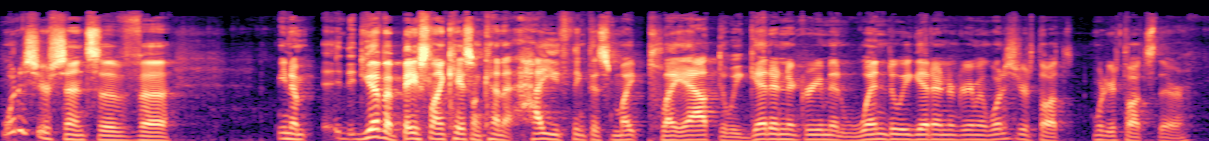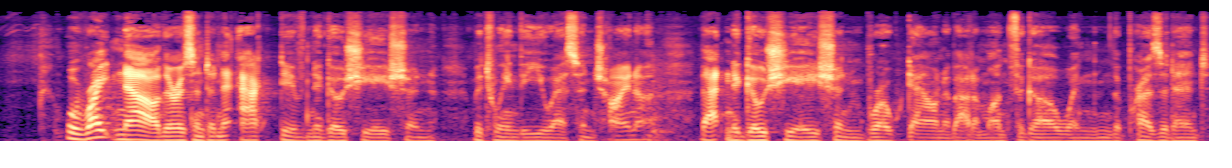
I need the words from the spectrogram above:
What is your sense of? Uh, you know, do you have a baseline case on kind of how you think this might play out? Do we get an agreement? When do we get an agreement? What is your thoughts? What are your thoughts there? Well, right now, there isn't an active negotiation between the U.S. and China. That negotiation broke down about a month ago when the president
